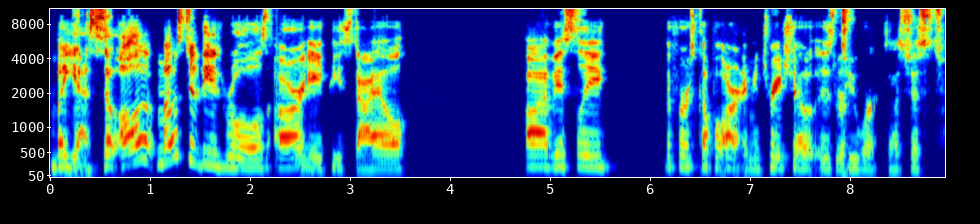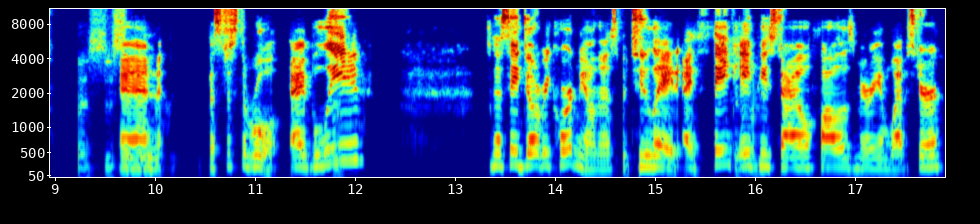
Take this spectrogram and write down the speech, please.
But mm-hmm. yes, so all most of these rules are mm-hmm. AP style. Obviously, the first couple aren't. I mean, trade show is sure. two words. That's just that's just and that's just the rule. I believe. Yeah. I was gonna say don't record me on this, but too late. I think too AP late. style follows Merriam-Webster.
